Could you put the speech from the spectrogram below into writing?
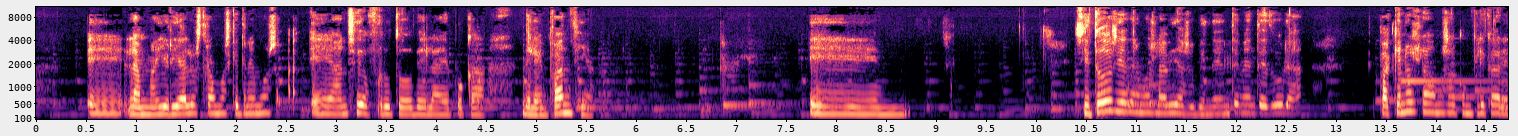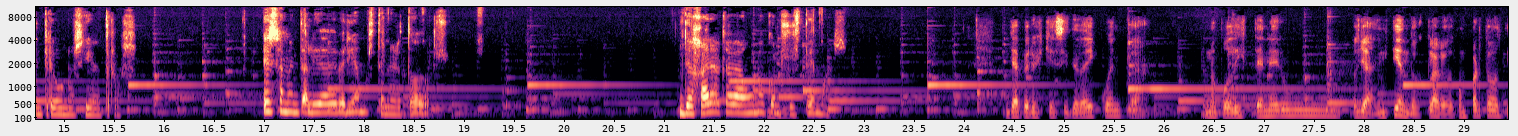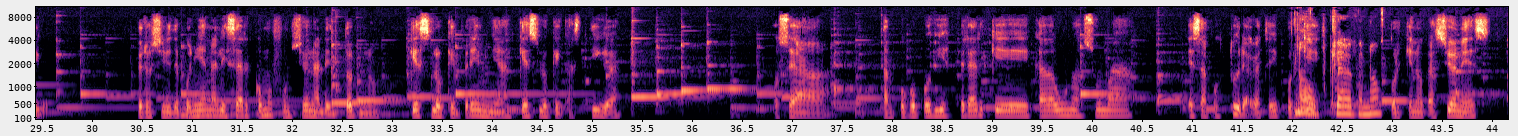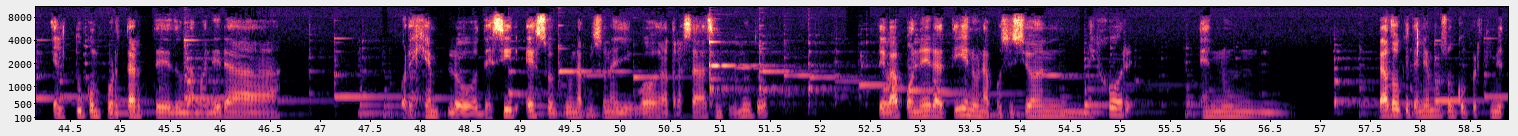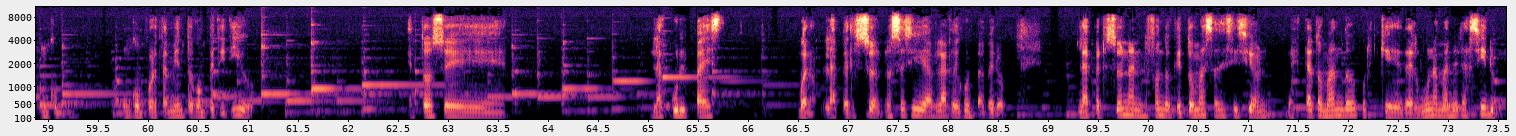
eh, la mayoría de los traumas que tenemos eh, han sido fruto de la época de la infancia. Eh, si todos ya tenemos la vida suficientemente dura, ¿para qué nos la vamos a complicar entre unos y otros? Esa mentalidad deberíamos tener todos. Dejar a cada uno con sus temas. Ya, pero es que si te dais cuenta, no podéis tener un... Ya, entiendo, claro, comparto contigo. Pero si te ponía a analizar cómo funciona el entorno, qué es lo que premia, qué es lo que castiga, o sea, tampoco podía esperar que cada uno asuma esa postura, ¿cachai? ¿Por no, qué? claro que no. Porque en ocasiones el tú comportarte de una manera, por ejemplo, decir eso, que una persona llegó atrasada cinco minutos, te va a poner a ti en una posición mejor, en un dado que tenemos un comportamiento, un, un comportamiento competitivo. Entonces, la culpa es, bueno, la persona, no sé si hablar de culpa, pero la persona en el fondo que toma esa decisión la está tomando porque de alguna manera sirve.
